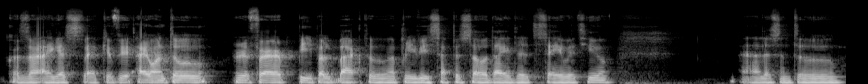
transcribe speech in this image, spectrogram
Because I guess like if you, I want to refer people back to a previous episode I did say with you, uh, listen to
